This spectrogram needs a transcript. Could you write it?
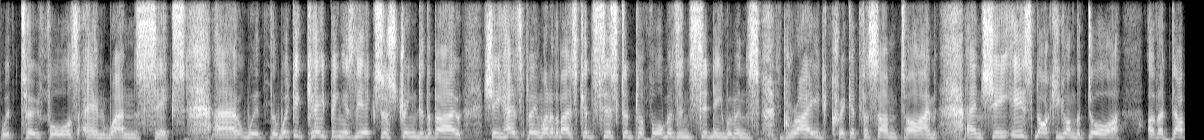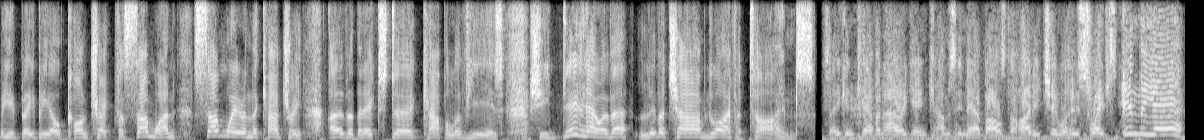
with two fours and one six. Uh, with the wicket keeping as the extra string to the bow, she has been one of the most consistent performers in Sydney women's grade cricket for some time, and she is knocking on the door of a WBBL contract for someone somewhere in the country over the next uh, couple of years. She did, however, live a charmed life at times. Tegan Kavanagh again comes in now, bowls to Heidi Cheadle, who sweeps in the air.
